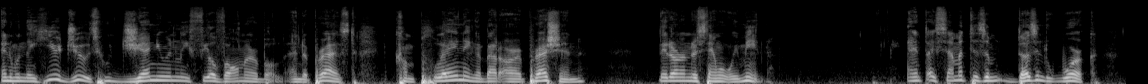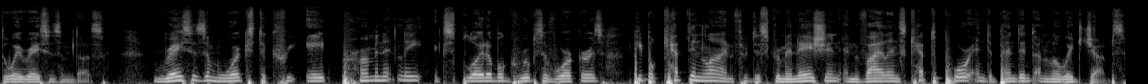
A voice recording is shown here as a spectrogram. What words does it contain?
And when they hear Jews who genuinely feel vulnerable and oppressed complaining about our oppression, they don't understand what we mean. Anti Semitism doesn't work the way racism does. Racism works to create permanently exploitable groups of workers, people kept in line through discrimination and violence, kept poor and dependent on low wage jobs.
